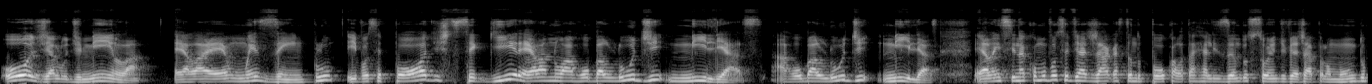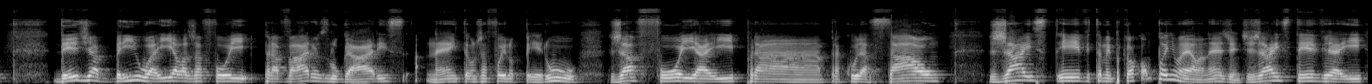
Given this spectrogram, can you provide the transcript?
Hoje a Ludmilla, ela é um exemplo e você pode seguir ela no arroba ludmilhas, arroba ludmilhas. Ela ensina como você viajar gastando pouco, ela está realizando o sonho de viajar pelo mundo. Desde abril aí ela já foi para vários lugares, né? Então já foi no Peru, já foi aí para Curaçao, já esteve também, porque eu acompanho ela, né, gente? Já esteve aí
